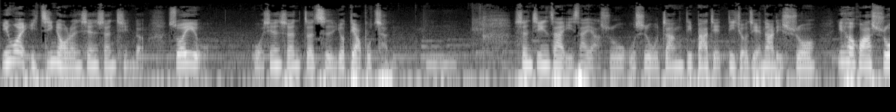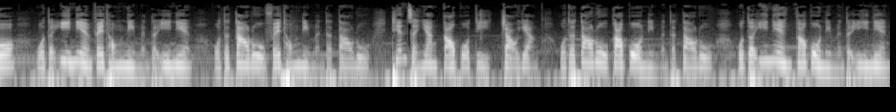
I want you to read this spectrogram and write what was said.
因为已经有人先申请了，所以我先生这次又调不成。圣经在以赛亚书五十五章第八节、第九节那里说：“耶和华说，我的意念非同你们的意念，我的道路非同你们的道路。天怎样高过地，照样我的道路高过你们的道路，我的意念高过你们的意念。”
